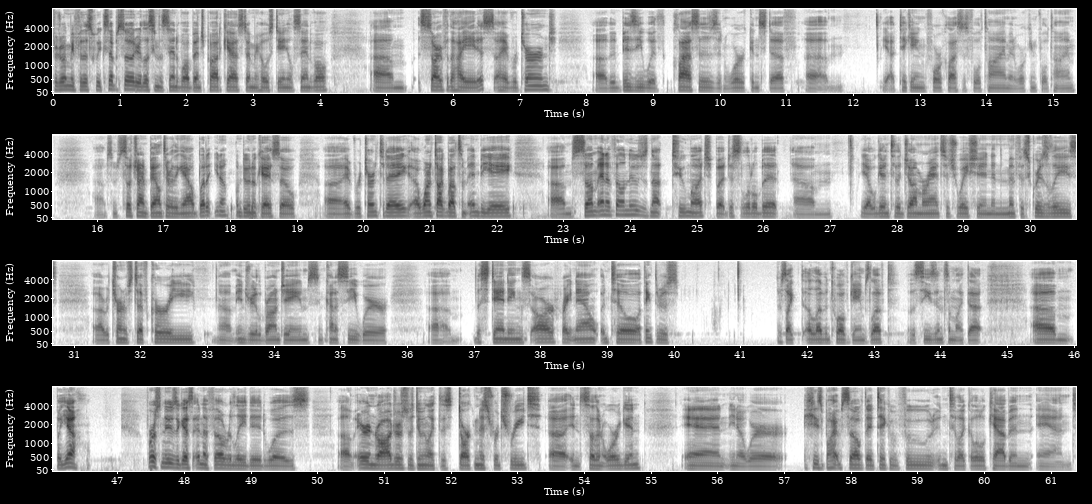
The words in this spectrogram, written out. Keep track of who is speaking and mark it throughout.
Speaker 1: For joining me for this week's episode. You're listening to the Sandoval Bench Podcast. I'm your host, Daniel Sandoval. Um, sorry for the hiatus. I have returned. Uh, been busy with classes and work and stuff. Um, yeah, taking four classes full time and working full time. Um, so I'm still trying to balance everything out, but you know I'm doing okay. So uh, I've returned today. I want to talk about some NBA, um, some NFL news. Not too much, but just a little bit. Um, yeah, we'll get into the Ja Morant situation and the Memphis Grizzlies, uh, return of Steph Curry, um, injury to LeBron James, and kind of see where um, the standings are right now until I think there's there's like 11, 12 games left of the season, something like that. Um, but yeah, first news, I guess NFL related was um, Aaron Rodgers was doing like this darkness retreat uh, in Southern Oregon, and you know where he's by himself. They take him food into like a little cabin, and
